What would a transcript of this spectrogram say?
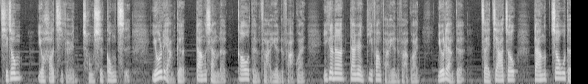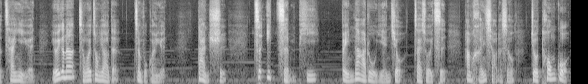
其中。有好几个人从事公职，有两个当上了高等法院的法官，一个呢担任地方法院的法官，有两个在加州当州的参议员，有一个呢成为重要的政府官员。但是这一整批被纳入研究，再说一次，他们很小的时候就通过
